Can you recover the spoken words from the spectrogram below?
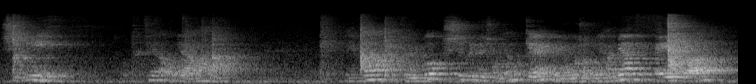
식이 어떻게 나오냐? 얘가 결국 11을 정리해볼게. 요거 정리하면 A가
